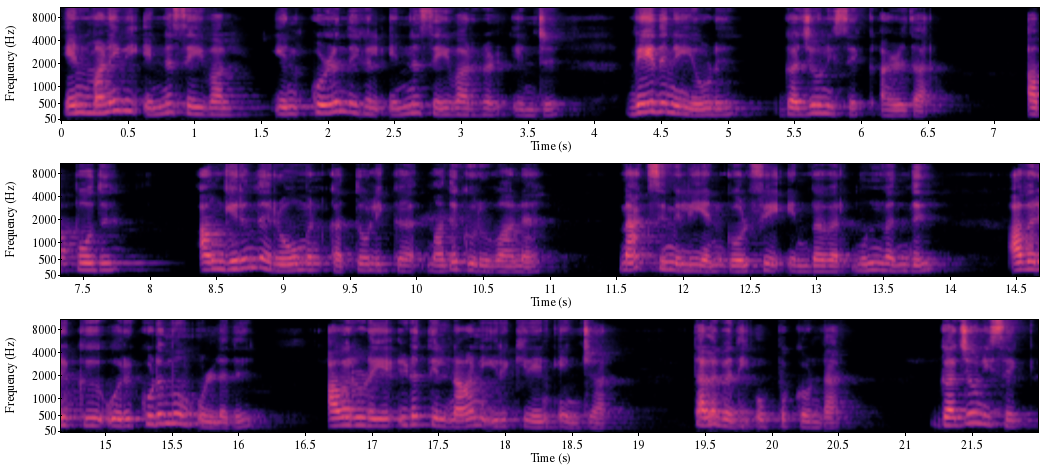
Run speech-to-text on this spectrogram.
என் மனைவி என்ன செய்வாள்? என் குழந்தைகள் என்ன செய்வார்கள்? என்று வேதனையோடு கஜோனிசெக் அழுதார். அப்போது அங்கிருந்த ரோமன் கத்தோலிக்க மதகுருவான மேக்சிமிலியன் கோல்ஃபே என்பவர் முன்வந்து அவருக்கு ஒரு குடும்பம் உள்ளது. அவருடைய இடத்தில் நான் இருக்கிறேன் என்றார். தளபதி ஒப்புக்கொண்டார். கஜோனிசெக்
